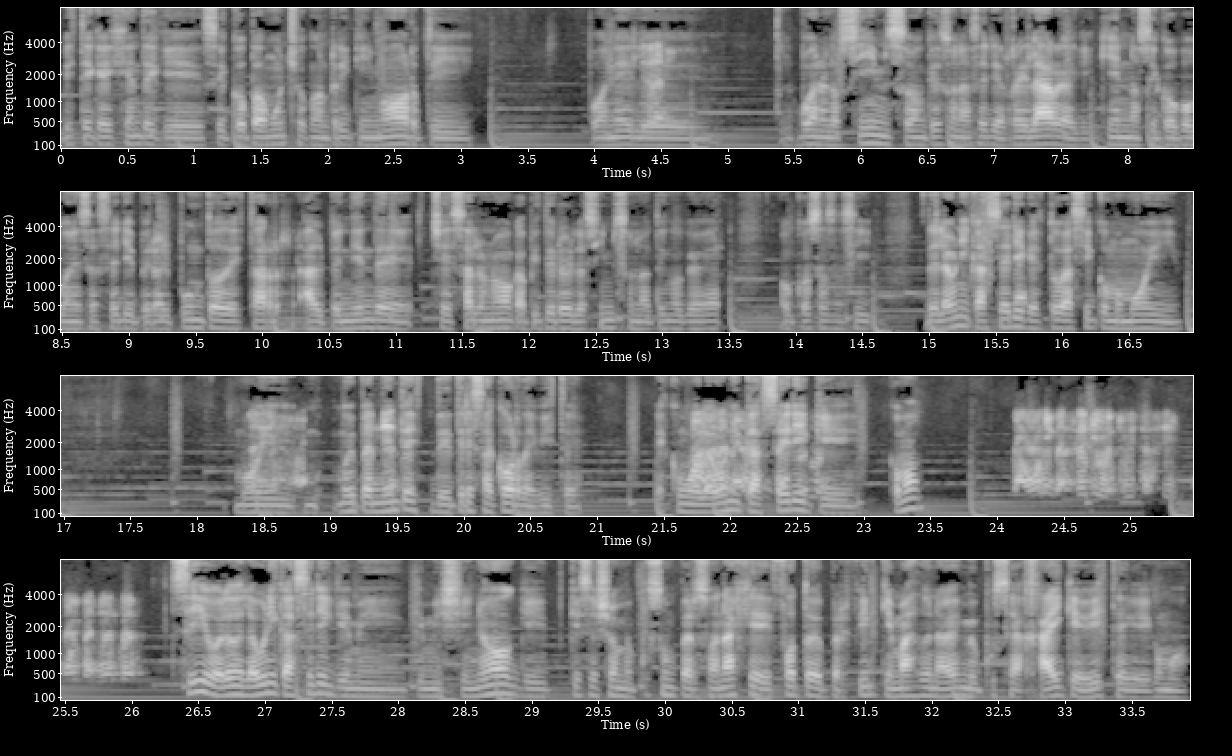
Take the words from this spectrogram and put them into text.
Viste que hay gente que se copa mucho con Ricky y Morty. Ponele. Bueno, Los Simpson, que es una serie re larga, que quien no se copó con esa serie, pero al punto de estar al pendiente de, che, sale un nuevo capítulo de Los Simpson, la tengo que ver, o cosas así. De la única serie que estuve así como muy. Muy, muy pendiente es de tres acordes, viste. Es como la única serie que. ¿Cómo? Serie que estuviste así muy pendiente Sí, boludo, es la única serie que me, que me llenó, que, qué sé yo, me puso un personaje de foto de perfil que más de una vez me puse a Heike, viste, que como...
